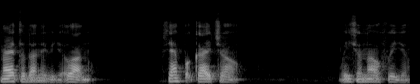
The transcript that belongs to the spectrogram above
на это данное видео. Ладно. Всем пока и чао. Увидимся в новых видео.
